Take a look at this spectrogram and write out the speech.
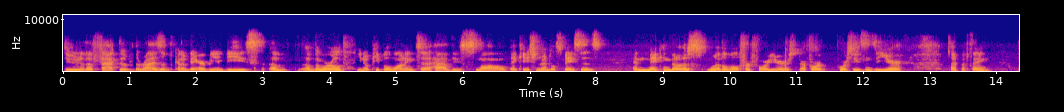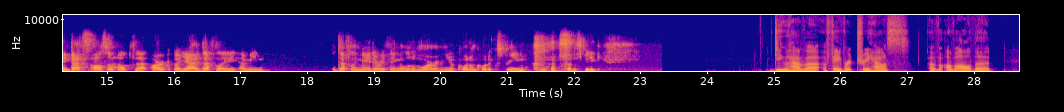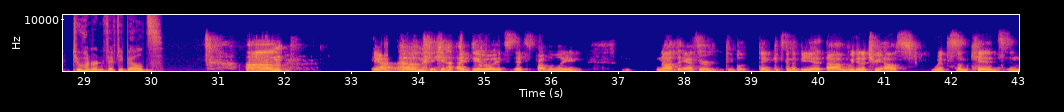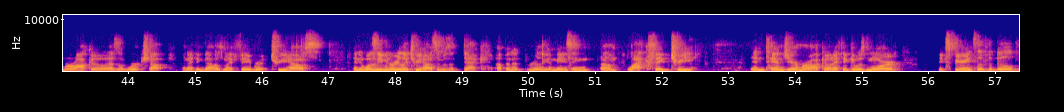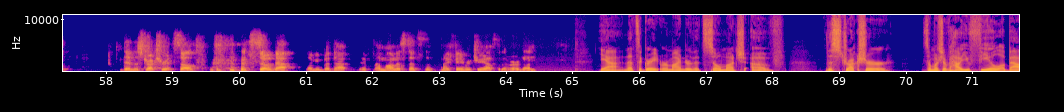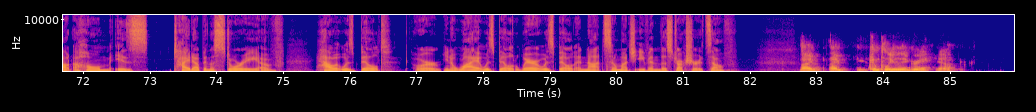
due to the fact of the rise of kind of the airbnbs of, of the world you know people wanting to have these small vacation rental spaces and making those livable for four years or four four seasons a year type of thing i think that's also helped that arc but yeah I definitely i mean it definitely made everything a little more, you know, quote unquote extreme, so to speak. Do you have a, a favorite treehouse of of all the 250 builds? Um, yeah, um, yeah, I do. It's it's probably not the answer people think it's going to be. It. Um, we did a treehouse with some kids in Morocco as a workshop, and I think that was my favorite treehouse and it wasn't even really a treehouse; it was a deck up in a really amazing um, black fig tree in Tangier, Morocco. And I think it was more the experience of the build than the structure itself. so that, I mean, but that, if I'm honest, that's the, my favorite treehouse that I've ever done. Yeah, that's a great reminder that so much of the structure, so much of how you feel about a home is tied up in the story of how it was built or you know why it was built, where it was built, and not so much even the structure itself. I I completely agree. Yeah.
